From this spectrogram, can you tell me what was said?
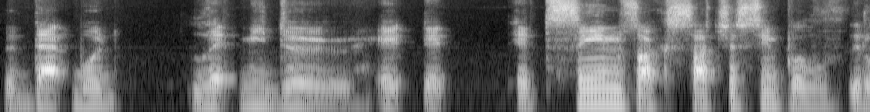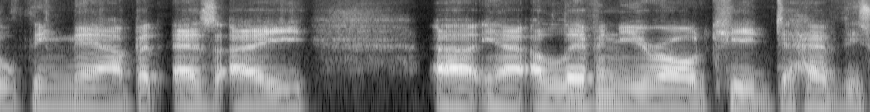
that that would let me do. It, it, it seems like such a simple little thing now, but as a uh, you know, 11 year old kid to have this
